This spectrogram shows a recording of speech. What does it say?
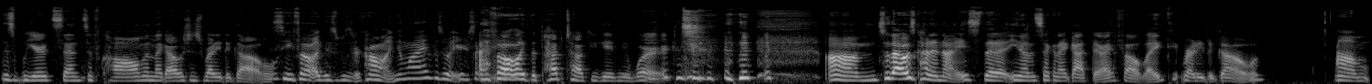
this weird sense of calm and like I was just ready to go. So you felt like this was your calling in life, is what you're saying? I felt like the pep talk you gave me worked. um, so that was kind of nice that you know the second I got there, I felt like ready to go um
